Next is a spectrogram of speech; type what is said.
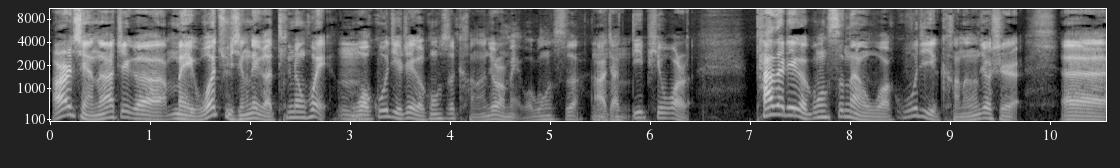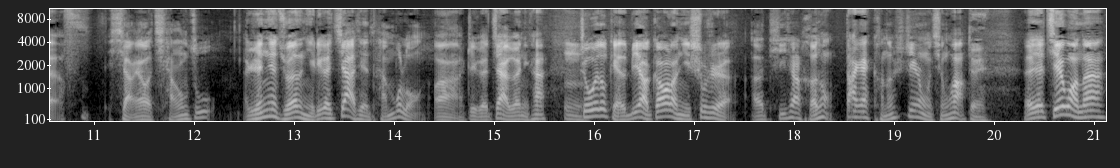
而且呢，这个美国举行这个听证会，我估计这个公司可能就是美国公司啊，叫 DP World，他的这个公司呢，我估计可能就是，呃，想要强租人家觉得你这个价钱谈不拢啊，这个价格你看嗯周围都给的比较高了，你是不是呃提一下合同？大概可能是这种情况。对，呃，结果呢，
